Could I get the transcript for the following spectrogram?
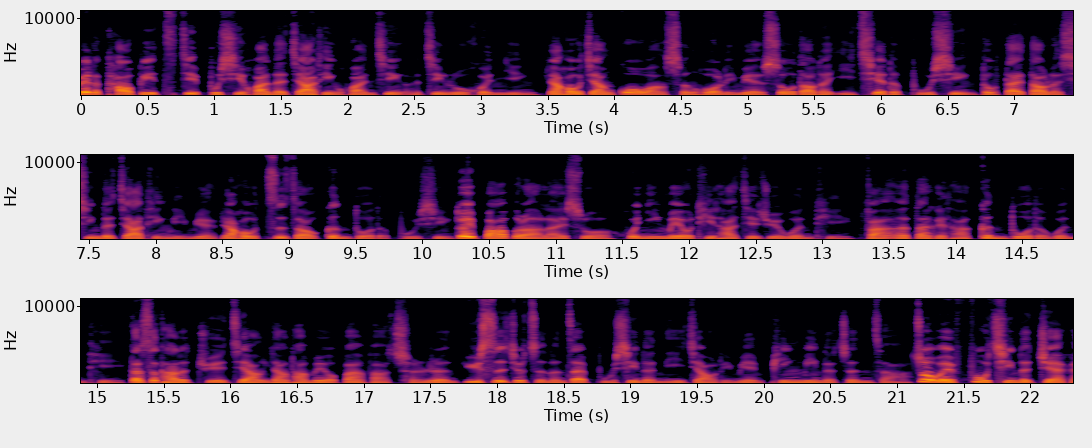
为了逃避自己不喜欢的家庭环境而进入婚姻，然后将过往生活里面受到的一切的不幸都带到了新的家庭里面，然后制造更多的不幸。对 Barbara 来说，婚姻没有替他解决问题，反而带给他更多的问题。但是他的倔强让他没有办法承认，于是就只能在不幸的泥沼里面拼命的挣扎。作为父亲的 Jack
